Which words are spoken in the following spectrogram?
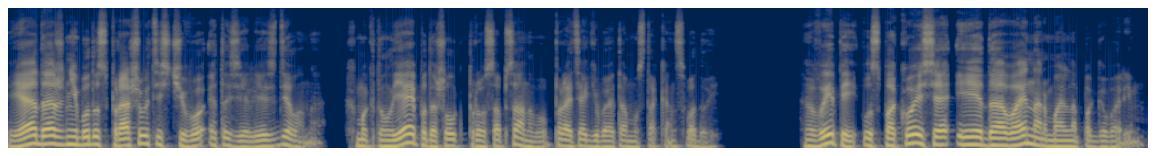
«Я даже не буду спрашивать, из чего это зелье сделано», — хмыкнул я и подошел к Просапсанову, протягивая тому стакан с водой. «Выпей, успокойся и давай нормально поговорим.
